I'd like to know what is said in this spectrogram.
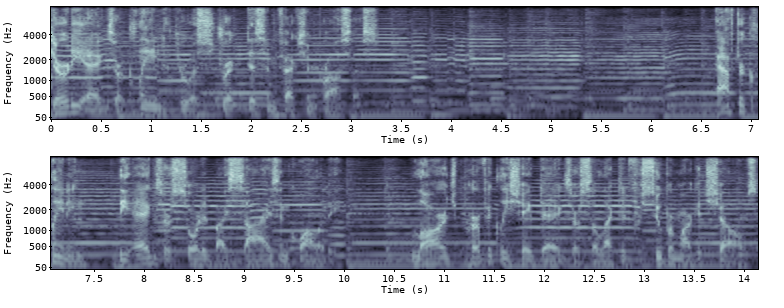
Dirty eggs are cleaned through a strict disinfection process. After cleaning, the eggs are sorted by size and quality. Large, perfectly shaped eggs are selected for supermarket shelves,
